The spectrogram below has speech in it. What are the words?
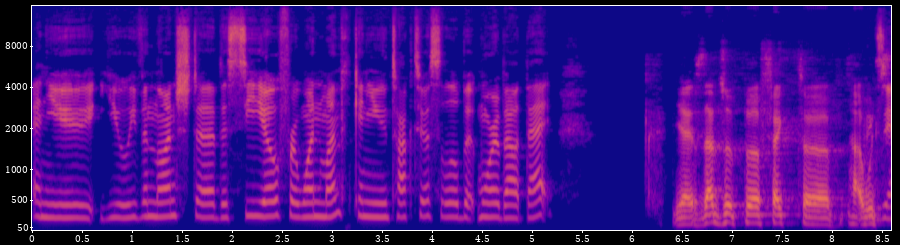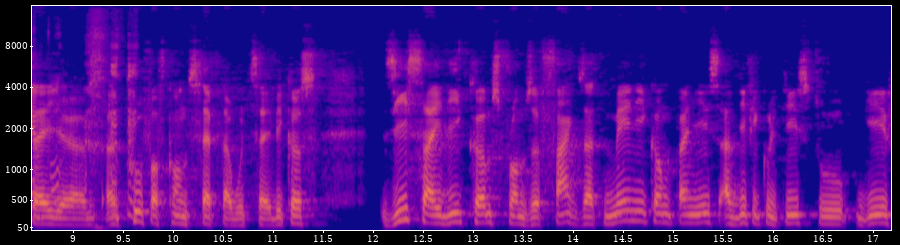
And you you even launched uh, the CEO for one month. Can you talk to us a little bit more about that? Yes, that's a perfect, uh, I would Example. say, uh, a proof of concept. I would say because this idea comes from the fact that many companies have difficulties to give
